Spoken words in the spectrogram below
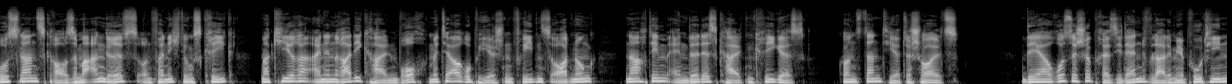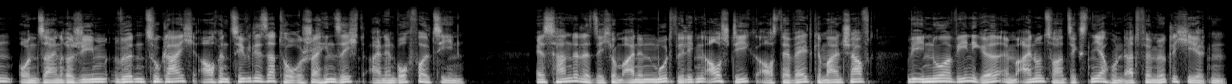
Russlands grausamer Angriffs- und Vernichtungskrieg markiere einen radikalen Bruch mit der europäischen Friedensordnung nach dem Ende des Kalten Krieges, konstatierte Scholz. Der russische Präsident Wladimir Putin und sein Regime würden zugleich auch in zivilisatorischer Hinsicht einen Bruch vollziehen. Es handele sich um einen mutwilligen Ausstieg aus der Weltgemeinschaft, wie ihn nur wenige im 21. Jahrhundert für möglich hielten.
